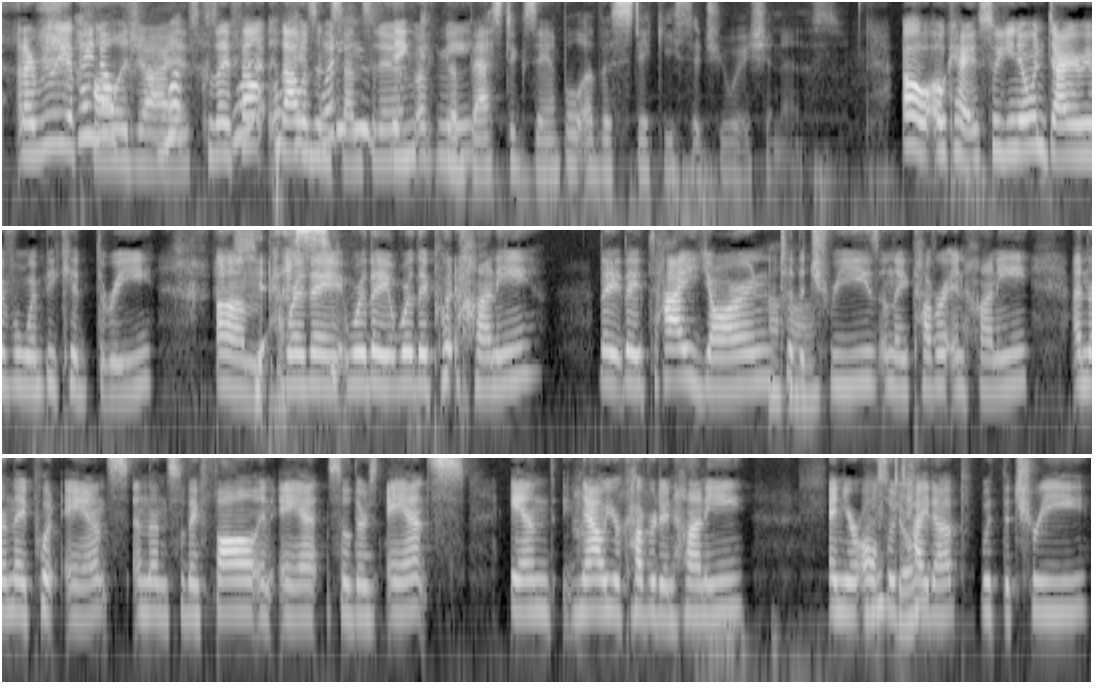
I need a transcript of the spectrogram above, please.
and I really apologize because I what- felt that okay, was insensitive. what do you think. The best example of a sticky situation is. Oh, okay. So you know in Diary of a Wimpy Kid three, um, Yes. where they where they where they put honey, they they tie yarn to the Uh-huh. trees and they cover it in honey, and then they put ants, and then so they fall in ant. So there's ants, and now you're covered in honey, and you're also tied up with the tree.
